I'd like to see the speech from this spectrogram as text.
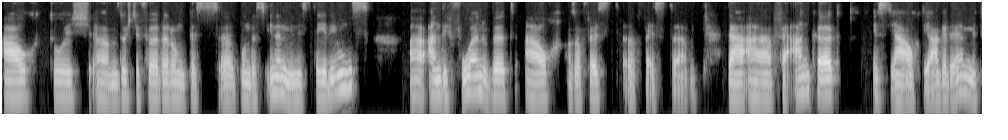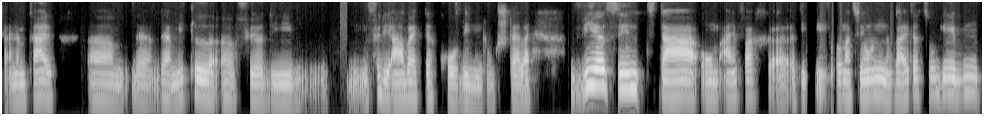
auch durch, ähm, durch die Förderung des äh, Bundesinnenministeriums an die Fuhren wird auch also fest, fest ähm, da verankert ist ja auch die AGDM mit einem Teil ähm, der, der, Mittel äh, für, die, für die Arbeit der Koordinierungsstelle. Wir sind da, um einfach äh, die Informationen weiterzugeben,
